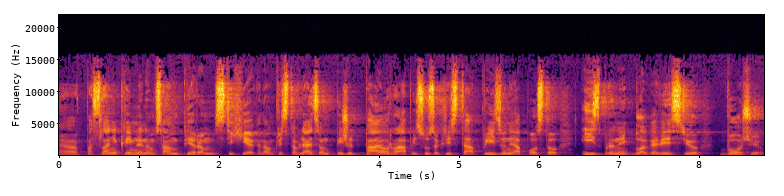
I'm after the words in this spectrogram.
Э, В послании к римлянам, в самом первом стихе, когда он представляется, он пишет «Павел, раб Иисуса Христа, призванный апостол, избранный к благовестию Божию».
